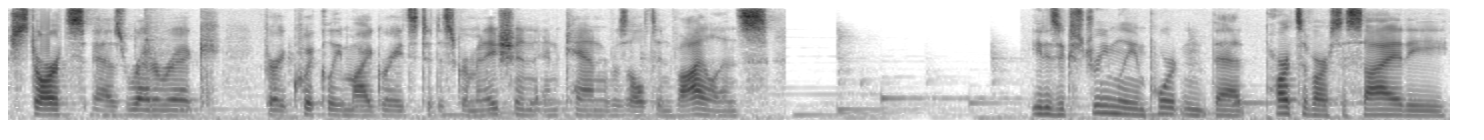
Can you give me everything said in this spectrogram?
starts as rhetoric, very quickly migrates to discrimination, and can result in violence. It is extremely important that parts of our society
